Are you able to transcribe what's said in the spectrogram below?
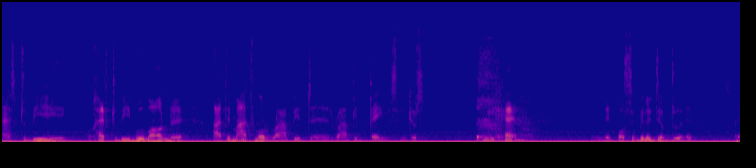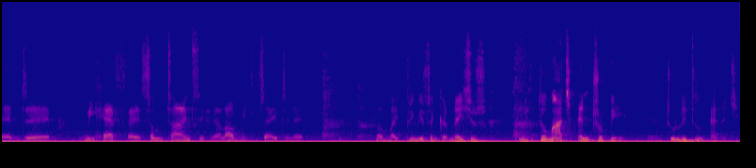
has to be have to be move on uh, at a much more rapid rapid pace because we have the possibility of doing it, and we have sometimes, if you allow me to say it in a from my previous incarnations with too much entropy and too little energy.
